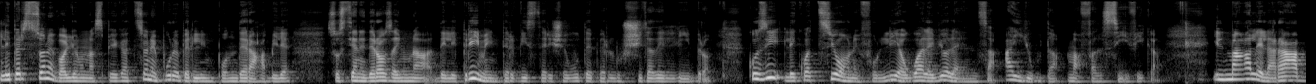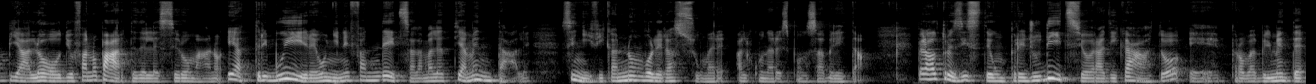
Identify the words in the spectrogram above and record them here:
Le persone vogliono una spiegazione pure per l'imponderabile, sostiene De Rosa in una delle prime interviste ricevute per l'uscita del libro. Così l'equazione follia uguale violenza aiuta ma falsifica. Il male, la rabbia, l'odio fanno parte dell'essere umano e attribuire ogni nefandezza alla malattia mentale significa non voler assumere alcuna responsabilità. Peraltro esiste un pregiudizio radicato, e probabilmente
